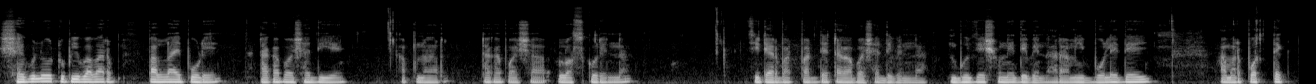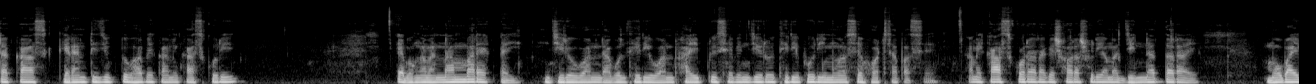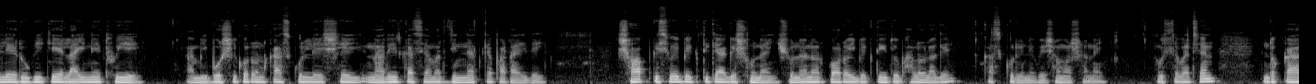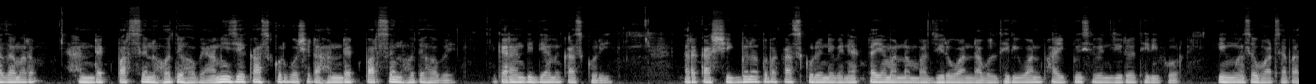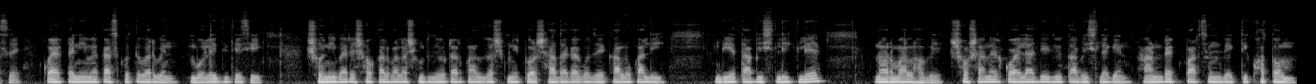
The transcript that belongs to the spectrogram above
সেগুলো টুপি বাবার পাল্লায় পড়ে টাকা পয়সা দিয়ে আপনার টাকা পয়সা লস করেন না। চিটার বাটপার দিয়ে টাকা পয়সা দেবেন না। বুঝে শুনে দেবেন। আর আমি বলে দেই, আমার প্রত্যেকটা কাজ গ্যারান্টিযুক্তভাবে আমি কাজ করি। এবং আমার নাম্বার একটাই, zero one double three one five two seven zero three four imo আছে, হোয়াটসঅ্যাপ আছে। আমি কাজ করার আগে সরাসরি আমার জিন্নার দ্বারায় মোবাইলে রুগীকে লাইনে থুয়ে আমি বশীকরণ কাজ করলে সেই নারীর কাছে আমার জিন্নাতকে পাঠাই দেই। সব কিছু ওই ব্যক্তিকে আগে শোনাই। শোনানোর পর ওই ব্যক্তি যদি ভালো লাগে, কাজ করে নেবে, সমস্যা নেই। বুঝতে পারছেন? কিন্তু কাজ আমার হান্ড্রেড পারসেন্ট হতে হবে। আমি যে কাজ করব, সেটা হান্ড্রেড পারসেন্ট হতে হবে। গ্যারান্টি দিয়ে আমি কাজ করি। যারা কাজ শিখবেন অথবা কাজ করে নেবেন। একটাই আমার number zero one double three one five two seven zero three four. Imo আছে হোয়াটসঅ্যাপ আছে। কয়েকটা নিয়মে কাজ করতে পারবেন, বলে দিতেছি। শনিবারে সকালবেলা সূর্য ওঠার পাঁচ দশ মিনিট পর সাদা কাগজে কালো কালি দিয়ে তাবিজ লিখলে নর্মাল হবে। শ্মশানের কয়লা দিয়ে যদি তাবিজ লেখেন, হান্ড্রেড পারসেন্ট ব্যক্তি খতম।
